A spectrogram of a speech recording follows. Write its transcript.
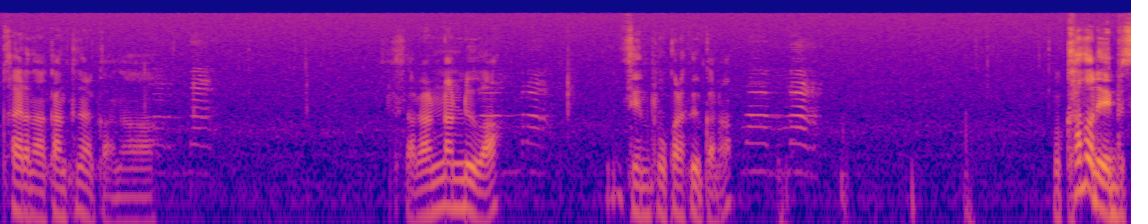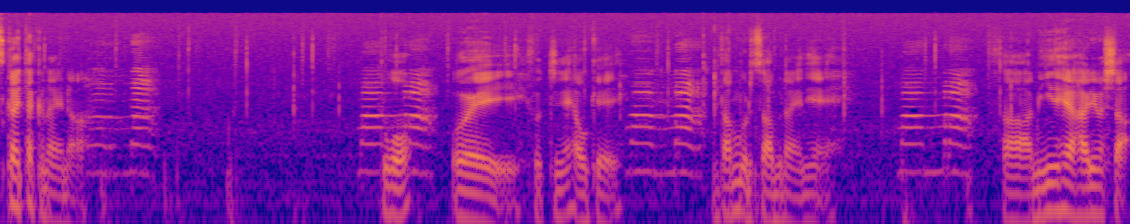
帰らなあかんくなるからな。さあランランルーは？前方から来るかな？う角でぶつかりたくないな。どこ？おいそっちね。オッケー。ダンボールツ危ないね。さあ右の部屋入りました。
